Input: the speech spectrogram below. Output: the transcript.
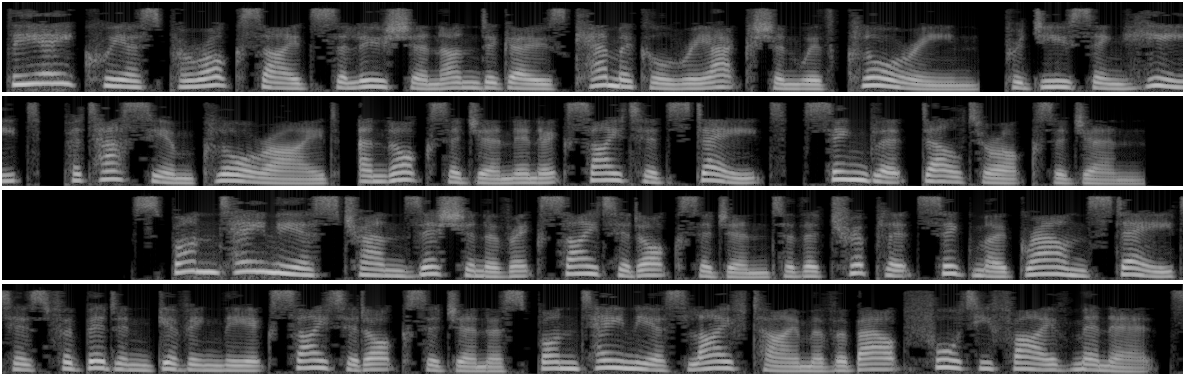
The aqueous peroxide solution undergoes chemical reaction with chlorine, producing heat, potassium chloride, and oxygen in excited state, singlet delta oxygen. Spontaneous transition of excited oxygen to the triplet sigma ground state is forbidden giving the excited oxygen a spontaneous lifetime of about 45 minutes.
